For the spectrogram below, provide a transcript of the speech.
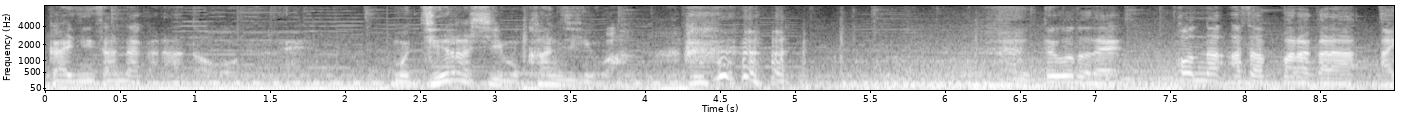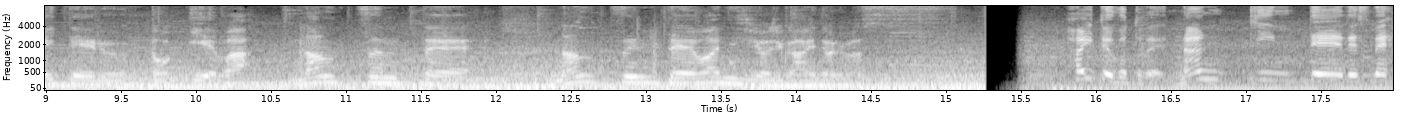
外人さんなんかなとは思うけどね。もうジェラシーも感じひんわ。ということでこんな朝っぱらから空いているといえば南津亭南津亭は24時間空いておりますはいということで南京亭ですね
